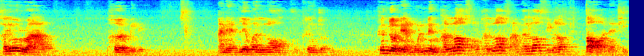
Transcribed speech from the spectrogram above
เขาเรียกว่า round per minute อันเนี้ยเรียกว่ารอบของเครื่องยนต์ เครื่องยนต์เนี่ยหมุนหนึ่งพันรอบสองพันรอบสามพันรอบสี่พันรอบต่อนาที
